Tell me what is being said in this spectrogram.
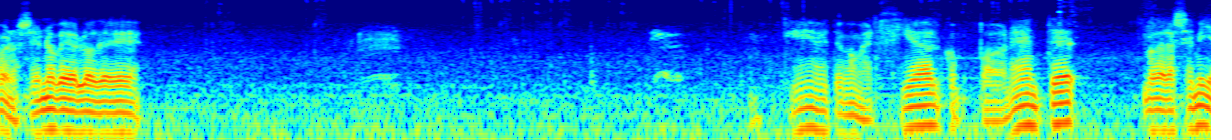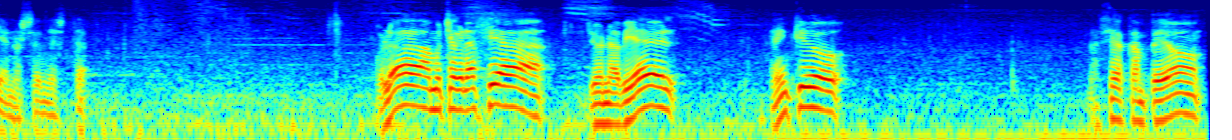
Bueno, si no veo lo de... Aquí, comercial, componentes... Lo de la semilla no sé dónde está. Hola, muchas gracias. John Abiel. Thank you. Gracias, campeón.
